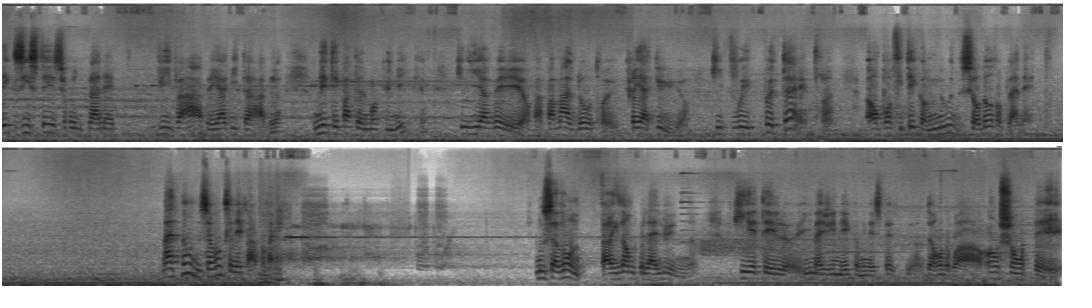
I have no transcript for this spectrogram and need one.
d'exister sur une planète vivable et habitable, n'était pas tellement unique, qu'il y avait pas mal d'autres créatures qui pouvaient peut-être en profiter comme nous sur d'autres planètes. Maintenant, nous savons que ce n'est pas vrai. Nous savons, par exemple, que la Lune, qui était imaginée comme une espèce d'endroit enchanté,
